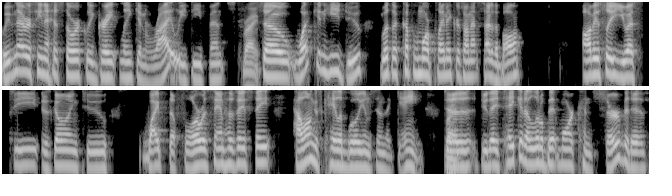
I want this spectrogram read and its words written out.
We've never seen a historically great Lincoln Riley defense. Right. So, what can he do with a couple more playmakers on that side of the ball? Obviously, USC is going to wipe the floor with San Jose State. How long is Caleb Williams in the game? Do, right. do they take it a little bit more conservative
